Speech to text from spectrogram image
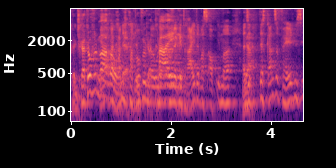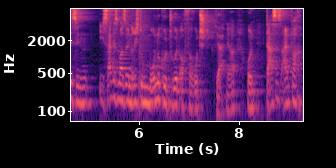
Könnte ich Kartoffeln Ja, machen? da kann ich oder Kartoffeln oder, Getreide. oder Getreide, was auch immer. Also Ja. das ganze Verhältnis ist in, ich sage es mal so, in Richtung Monokulturen auch verrutscht. Ja. Ja? Und das ist einfach,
